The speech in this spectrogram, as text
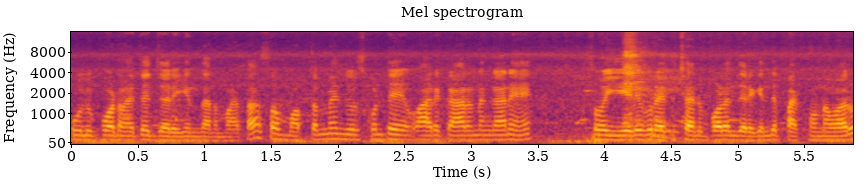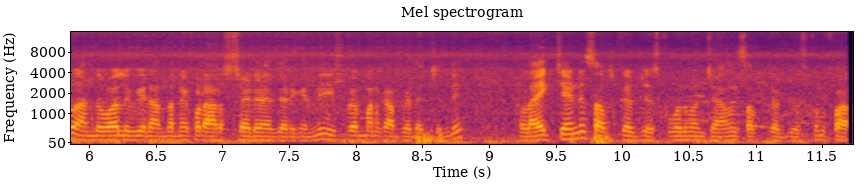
కూలిపోవడం అయితే జరిగిందనమాట సో మొత్తం మేము చూసుకుంటే వారి కారణంగానే సో ఏడుగురు అయితే చనిపోవడం జరిగింది పక్కన ఉన్నవారు. అందువల్ల వీరందరినీ కూడా అరెస్ట్ చేయడం జరిగింది. ఇప్పుడే మనకు అప్డేట్ వచ్చింది. లైక్ చేయండి సబ్స్క్రైబ్ చేసుకోవాలి మన ఛానల్ సబ్స్క్రైబ్ చేసుకొని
